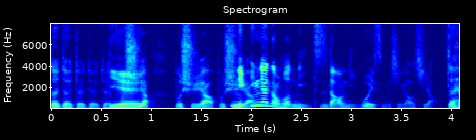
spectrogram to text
对对对对对，也不需要不需要不需要你应。该讲说，你知道你为什么心高气傲？对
